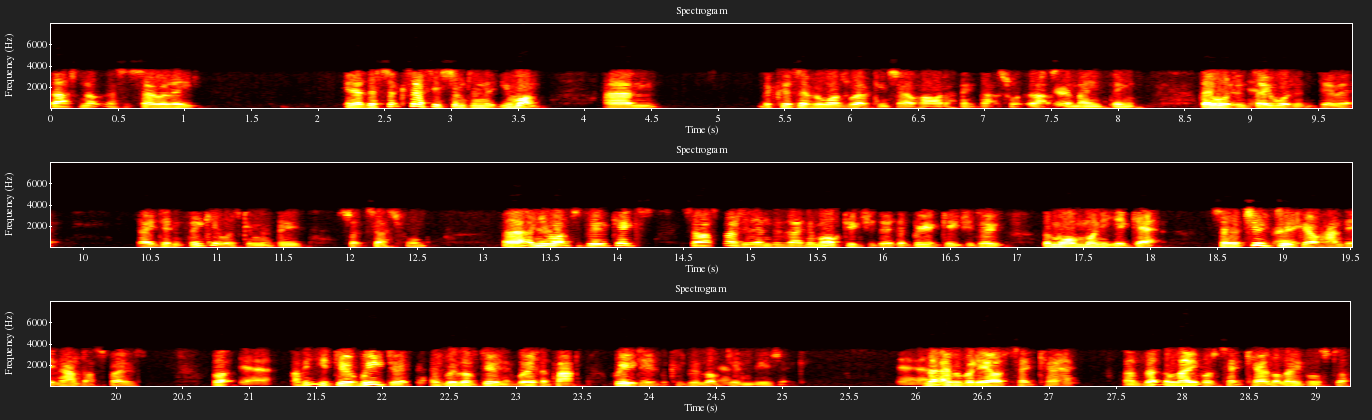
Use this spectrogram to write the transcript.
that's not necessarily, you know, the success is something that you want um, because everyone's working so hard. I think that's what that's sure. the main thing. They wouldn't yeah. they wouldn't do it. They didn't think it was going to be successful, uh, and you want to do gigs. So I suppose at the end of the day, the more gigs you do, the bigger gigs you do, the more money you get. So the two right. do go hand in hand, I suppose. But yeah. I think you do we do it because we love doing it. We're the band. We do it because we love yeah. doing music. Yeah. Let everybody else take care. Let the labels take care of the label stuff.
